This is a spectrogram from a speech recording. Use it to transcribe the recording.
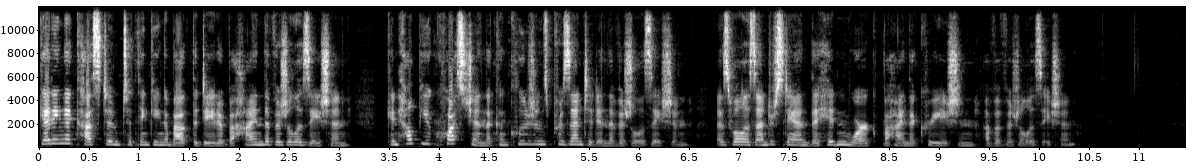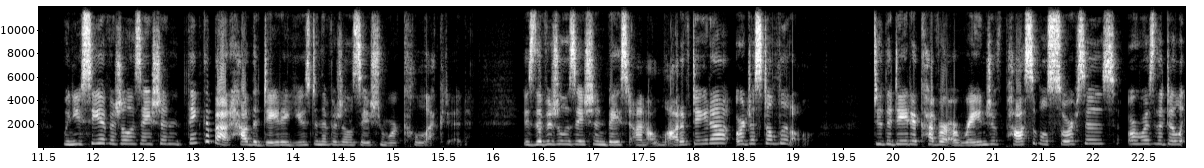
Getting accustomed to thinking about the data behind the visualization can help you question the conclusions presented in the visualization, as well as understand the hidden work behind the creation of a visualization. When you see a visualization, think about how the data used in the visualization were collected. Is the visualization based on a lot of data or just a little? Do the data cover a range of possible sources, or was the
